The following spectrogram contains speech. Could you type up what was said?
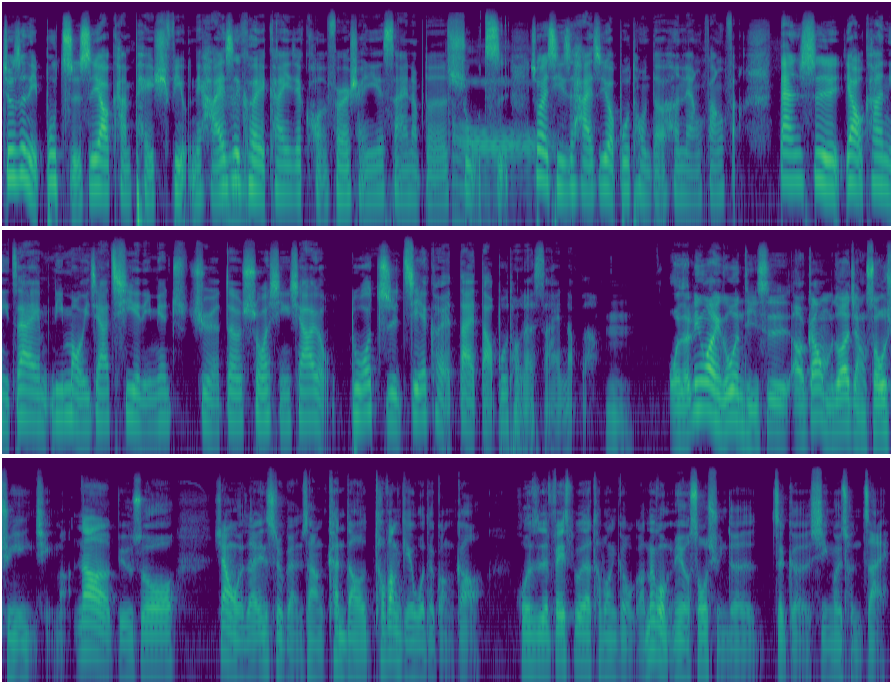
就是你不只是要看 page view，你还是可以看一些 conversion、一些 sign up 的数字。所以其实还是有不同的衡量方法。但是要看你在你某一家企业里面觉得说行销有多直接可以带到不同的 sign up 了。嗯，我的另外一个问题是，呃，刚刚我们都在讲搜寻引擎嘛，那比如说。像我在 Instagram 上看到投放给我的广告，或者是 Facebook 在投放给我广告，那个我没有搜寻的这个行为存在。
